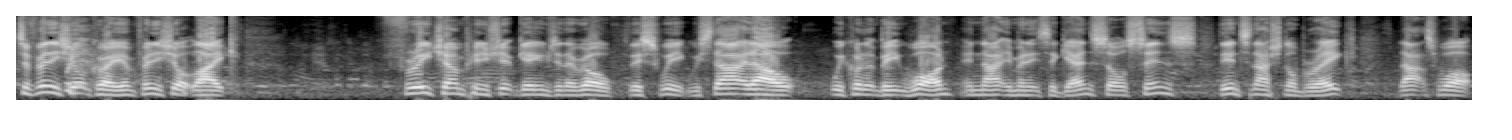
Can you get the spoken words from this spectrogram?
to finish up, Graham, finish up like three championship games in a row this week. We started out. We couldn't beat one in 90 minutes again. So since the international break, that's what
